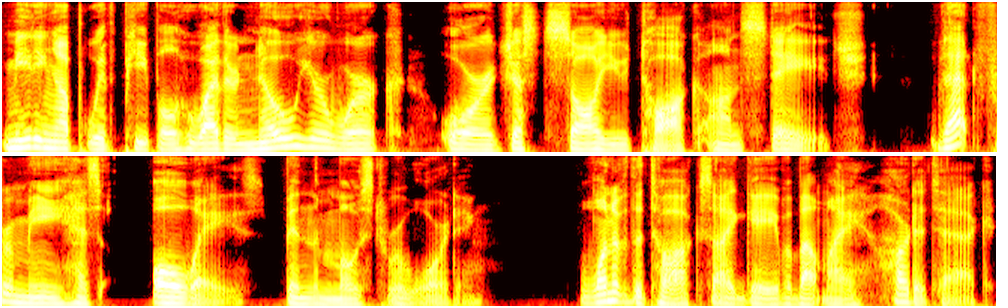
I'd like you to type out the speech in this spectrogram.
meeting up with people who either know your work or just saw you talk on stage. That for me has always been the most rewarding. One of the talks I gave about my heart attack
